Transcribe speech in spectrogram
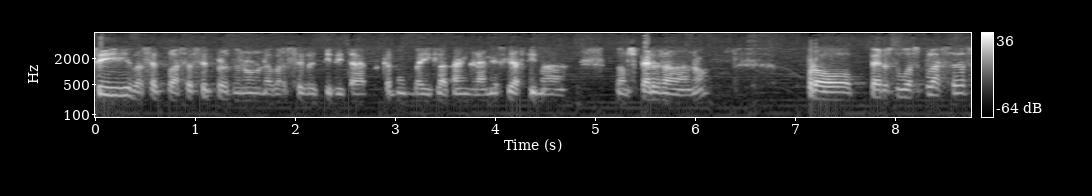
Sí, les set places sempre donen una versatilitat que amb un vehicle tan gran és llàstima doncs, perdre-la, no? Però perds dues places,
